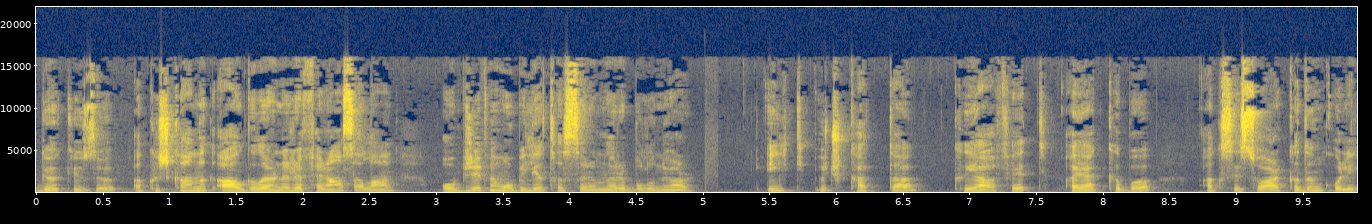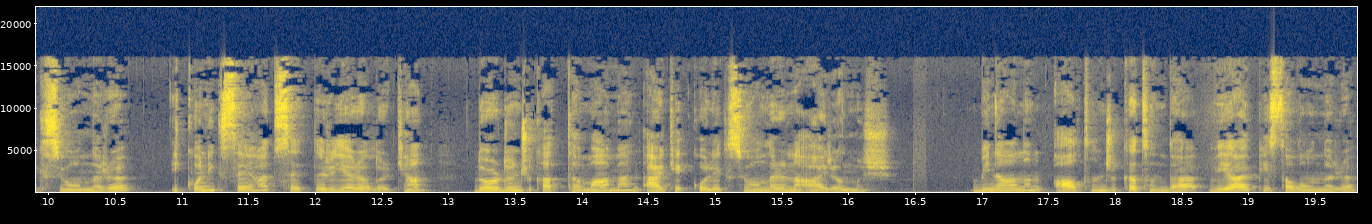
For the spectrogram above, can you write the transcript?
gökyüzü, akışkanlık algılarını referans alan obje ve mobilya tasarımları bulunuyor. İlk 3 katta kıyafet, ayakkabı, aksesuar kadın koleksiyonları, ikonik seyahat setleri yer alırken dördüncü kat tamamen erkek koleksiyonlarına ayrılmış. Binanın altıncı katında VIP salonları,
